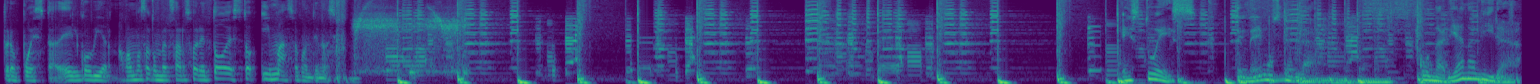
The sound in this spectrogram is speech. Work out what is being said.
propuesta del gobierno? Vamos a conversar sobre todo esto y más a continuación. Esto es Tenemos que hablar con Ariana Lira.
